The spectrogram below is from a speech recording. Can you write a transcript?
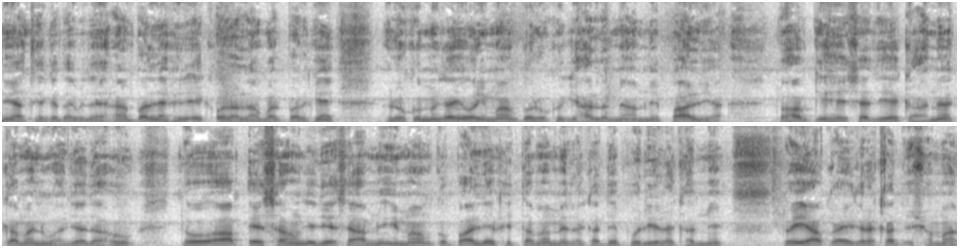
نیت کر کے تک احرام پڑھ لیں، پھر ایک اور اللہ اکبر پڑھ کے رکو میں گئی اور امام کو رکو کی حالت میں ہم نے پا لیا۔ تو آپ کی حیثیت یہ کہنا کمن و ہو تو آپ ایسا ہوں گے جیسے آپ نے امام کو پا لیا پھر تمام رکعتیں پوری رکعت میں۔ تو یہ آپ کا ایک رکعت شمار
